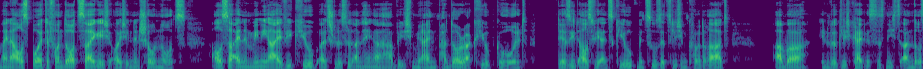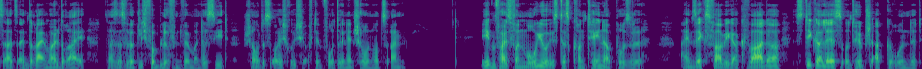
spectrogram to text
Meine Ausbeute von dort zeige ich euch in den Show Notes. Außer einem Mini Ivy Cube als Schlüsselanhänger habe ich mir einen Pandora Cube geholt. Der sieht aus wie ein Cube mit zusätzlichem Quadrat, aber in Wirklichkeit ist es nichts anderes als ein 3x3. Das ist wirklich verblüffend, wenn man das sieht. Schaut es euch ruhig auf dem Foto in den Show Notes an. Ebenfalls von Mojo ist das Container Puzzle. Ein sechsfarbiger Quader, stickerless und hübsch abgerundet.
